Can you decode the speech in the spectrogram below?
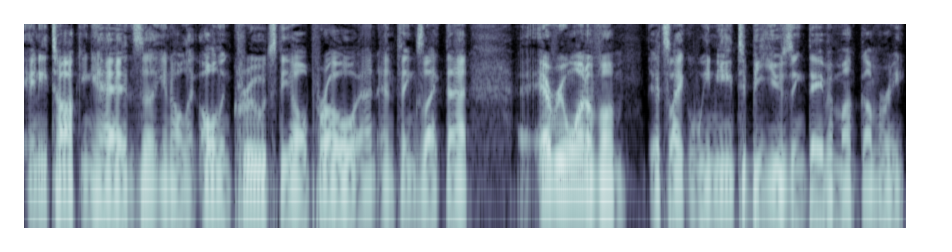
any talking heads, uh, you know, like Olin Kreutz, the All Pro, and, and things like that. Every one of them, it's like we need to be using David Montgomery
